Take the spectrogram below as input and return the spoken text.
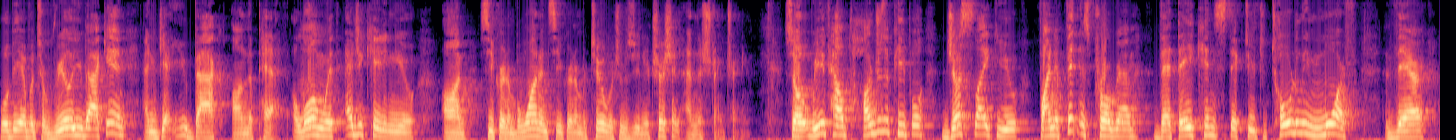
will be able to reel you back in and get you back on the path, along with educating you on secret number one and secret number two, which was your nutrition and the strength training. So we've helped hundreds of people just like you find a fitness program that they can stick to to totally morph their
